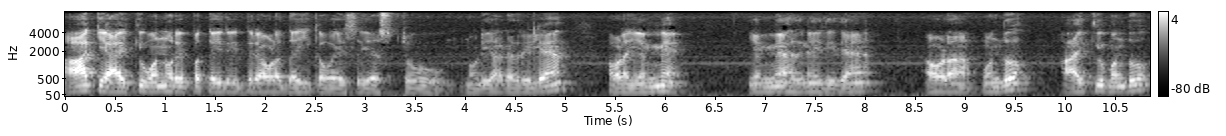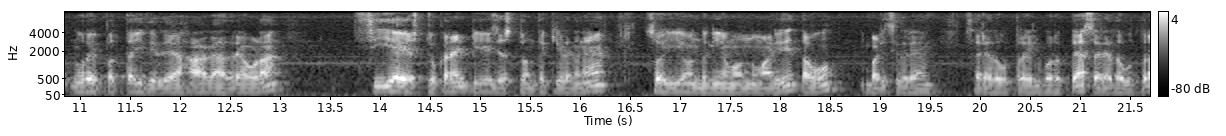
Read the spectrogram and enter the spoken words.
ಆಕೆ ಆಯ್ಕೆ ಒನ್ನೂರ ಇಪ್ಪತ್ತೈದು ಇದ್ದರೆ ಅವಳ ದೈಹಿಕ ವಯಸ್ಸು ಎಷ್ಟು? ನೋಡಿ ಹಾಗಾದ್ರೆ ಇಲ್ಲಿ ಅವಳ ಎಮ್ಮೆ ಎಮ್ಮೆ ಹದಿನೈದು ಇದೆ. ಅವಳ ಒಂದು ಐ ಕ್ಯೂ ಬಂದು ನೂರ ಇಪ್ಪತ್ತೈದು ಇದೆ. ಹಾಗಾದರೆ ಅವಳ ಸಿ ಎ ಎಷ್ಟು ಕರೆಂಟ್ ಏಜ್ ಎಷ್ಟು ಅಂತ ಕೇಳಿದಾನೆ. ಸೊ ಈ ಒಂದು ನಿಯಮವನ್ನು ಮಾಡಿ ತಾವು ಬಳಸಿದರೆ ಸರಿಯಾದ ಉತ್ತರ ಇಲ್ಲಿ ಬರುತ್ತೆ. ಸರಿಯಾದ ಉತ್ತರ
